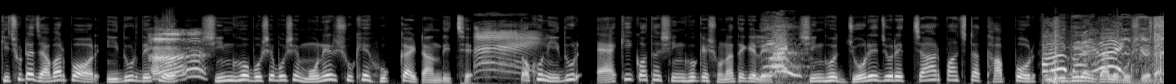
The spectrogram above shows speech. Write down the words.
কিছুটা যাবার পর ইঁদুর দেখল সিংহ বসে বসে মনের সুখে হুক্কায় টান দিচ্ছে। তখন ইঁদুর একই কথা সিংহকে শোনাতে গেলে সিংহ জোরে জোরে চার পাঁচটা থাপ্পড় ইঁদুরের গালে বসিয়ে দেয়।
